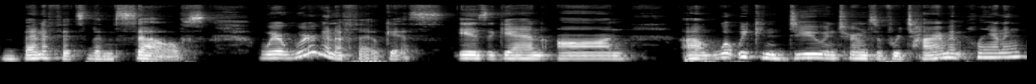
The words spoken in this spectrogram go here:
benefits themselves. Where we're going to focus is again on um, what we can do in terms of retirement planning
